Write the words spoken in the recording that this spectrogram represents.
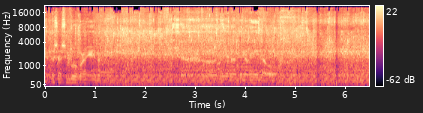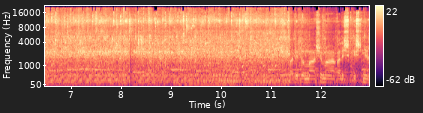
ito sa ayun siya. Uh, lagyan natin ng ilaw. Bali tumaas yung mga kaliskis niya.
